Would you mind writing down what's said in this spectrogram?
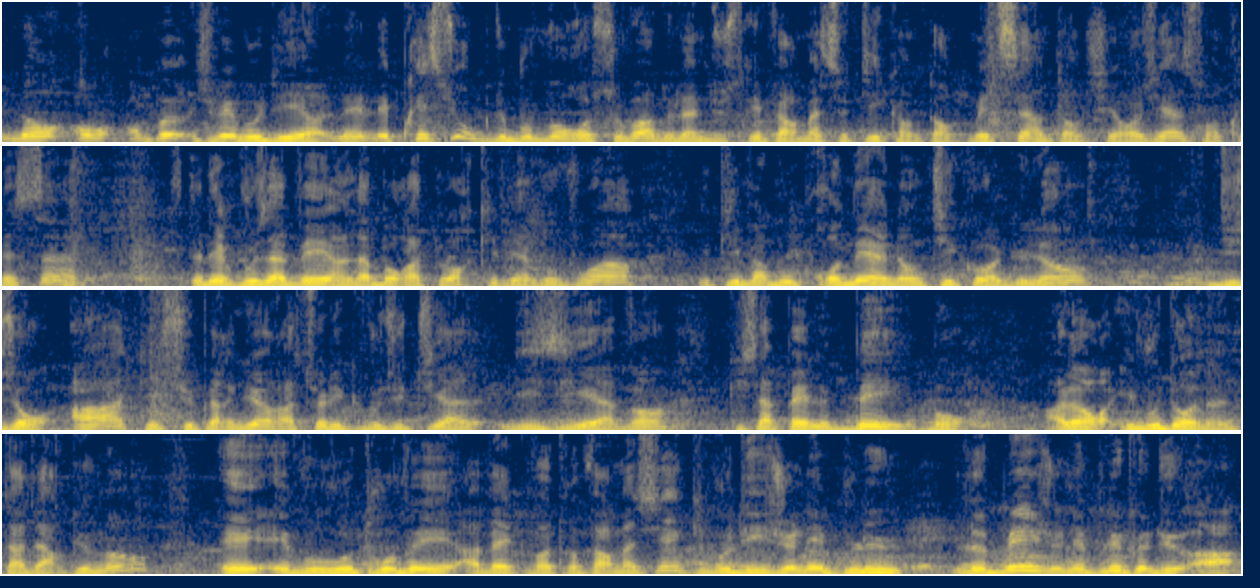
Non, on, peut, je vais vous dire, les, les pressions que nous pouvons recevoir de l'industrie pharmaceutique en tant que médecin, en tant que chirurgien, sont très simples. C'est-à-dire que vous avez un laboratoire qui vient vous voir et qui va vous prôner un anticoagulant, disons A, qui est supérieur à celui que vous utilisiez avant, qui s'appelle B. Bon, alors il vous donne un tas d'arguments et, et vous vous trouvez avec votre pharmacien qui vous dit je n'ai plus le B, je n'ai plus que du A.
